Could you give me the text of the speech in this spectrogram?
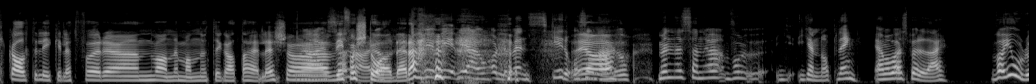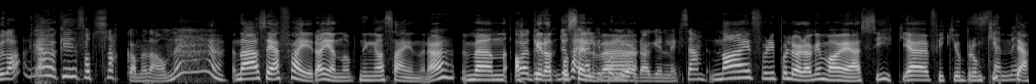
ikke alltid like lett for en vanlig mann ute i gata heller, så Nei, sånn vi forstår dere. Vi, vi, vi er jo alle mennesker, og sånn Ja. er det jo. Men Sanja, hvor, gjenåpning. Jeg må bare spørre deg. Hva gjorde du da? Jeg har ikke fått snakka med deg om det. Nei, altså jeg feira gjenåpninga seinere, men akkurat du, du på feiret feira ikke på lørdagen, liksom? Nei, fordi på lørdagen var jeg syk. Jeg fikk jo bronkitt, jeg.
